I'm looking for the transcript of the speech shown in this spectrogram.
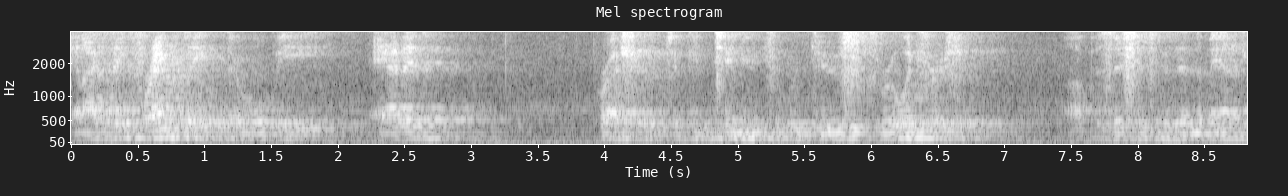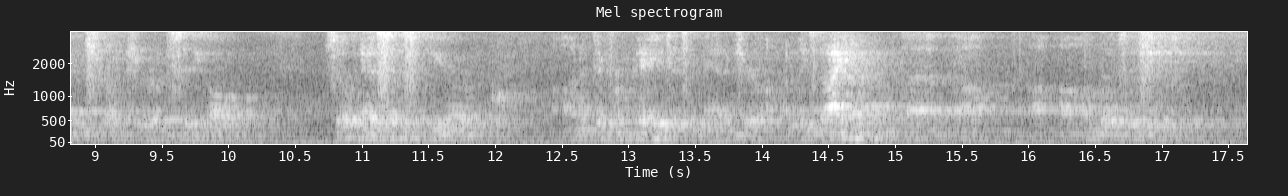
And I think frankly, there will be added pressure to continue to reduce through attrition uh, positions within the management structure of City Hall. So in essence, we are on a different page as the manager, at least I am, uh, uh, on those issues.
